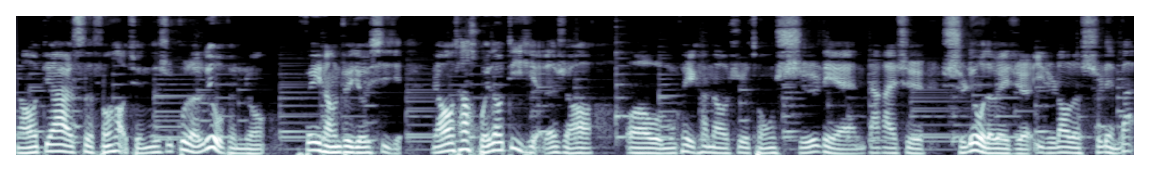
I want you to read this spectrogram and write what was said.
然后第二次缝好裙子是过了六分钟，非常追究细节。然后他回到地铁的时候，呃，我们可以看到是从十点大概是十六的位置，一直到了十点半，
